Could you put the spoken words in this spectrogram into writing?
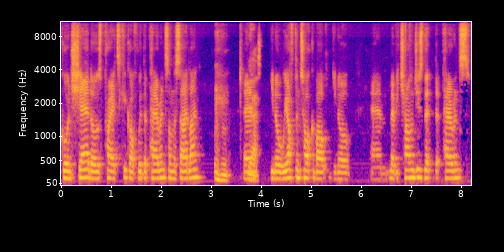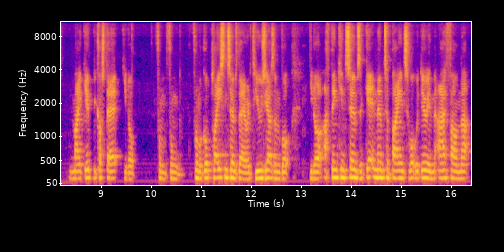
go and share those prior to kickoff with the parents on the sideline. Mm-hmm. And yeah. you know, we often talk about you know um, maybe challenges that, that parents might give because they're you know from from from a good place in terms of their enthusiasm. But you know, I think in terms of getting them to buy into what we're doing, I found that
